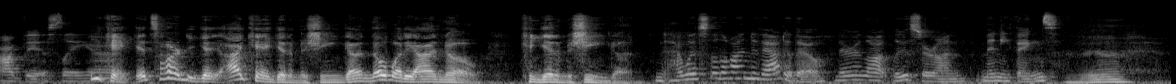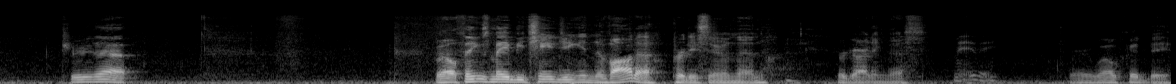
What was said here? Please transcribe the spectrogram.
Obviously. You can't. It's hard to get. I can't get a machine gun. Nobody I know can get a machine gun. How was the law in Nevada though? They're a lot looser on many things. Yeah, true that. Well, things may be changing in Nevada pretty soon then, regarding this. Maybe. Very well could be.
